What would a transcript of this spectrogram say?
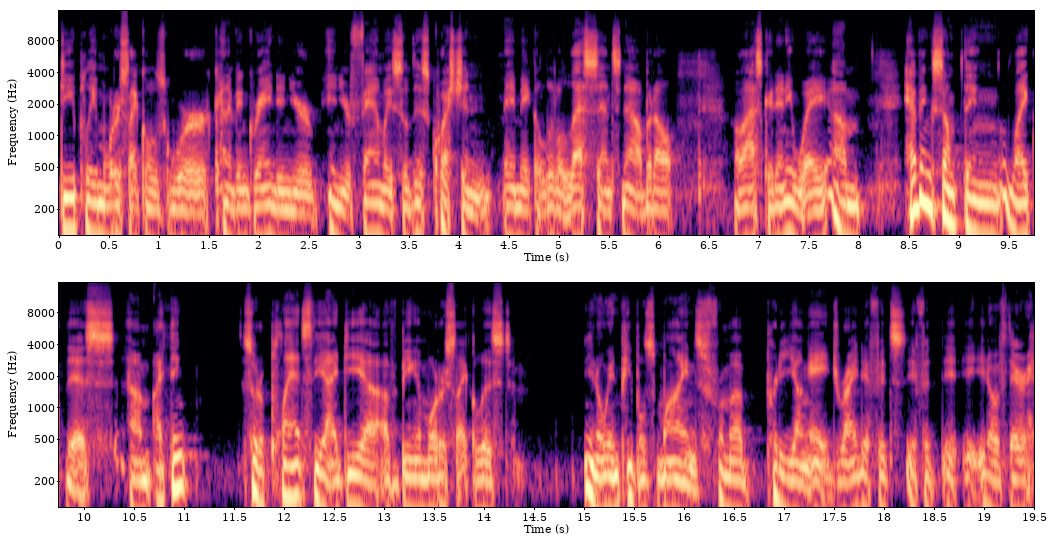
deeply motorcycles were kind of ingrained in your in your family. So this question may make a little less sense now, but I'll I'll ask it anyway. Um, having something like this, um, I think, sort of plants the idea of being a motorcyclist, you know, in people's minds from a pretty young age, right? If it's if it, it you know if they're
